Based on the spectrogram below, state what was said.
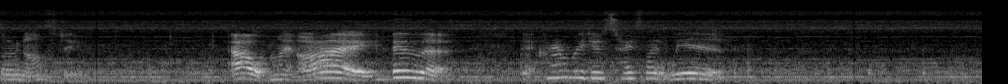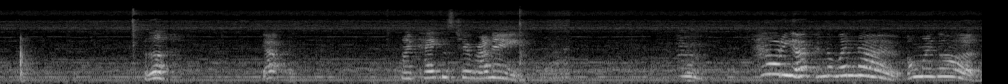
so nasty. Ow, my eye. Ew. That cranberry juice tastes like weird. Ugh. Yep. My cake is too runny. Mm. How do you open the window? Oh my god.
